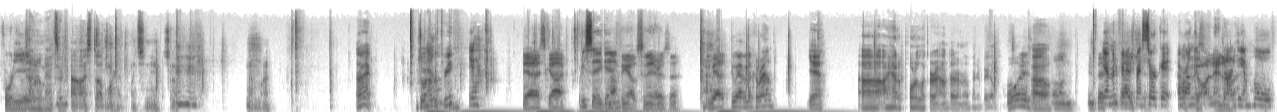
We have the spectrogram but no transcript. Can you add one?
48. Dinomancer. Oh, I still have more hit points than you, so Mm-hmm. never mind. All right. Door number three. What Yeah. Yeah, let's go. do you say, gang? Nothing else in here, is there? Do we have, do we have a look around? Yeah. Uh, I had a poor look around. I don't know if anybody else. What is Oh. it on investigation? Yeah, I'm going to finish my circuit around go this on then, I'll- goddamn hole.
